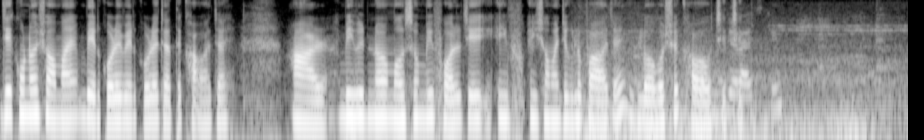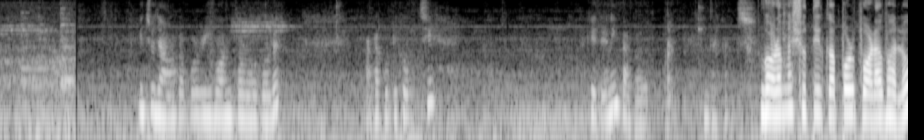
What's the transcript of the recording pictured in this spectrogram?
যে কোনো সময় বের করে বের করে যাতে খাওয়া যায়। আর বিভিন্ন মৌসুমি ফল যে এই এই সময় যেগুলো পাওয়া যায় এগুলো অবশ্যই খাওয়া উচিত আইসক্রিম? কিছু জামা কাপড় রিবন করব বলে কাটাকুটি করছি। কেটে নিই তারপর দেখাচ্ছি। গরমে সুতির কাপড় পরা ভালো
